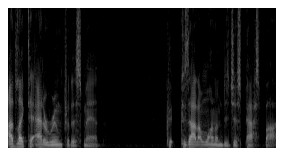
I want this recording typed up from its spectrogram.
I'd like to add a room for this man because I don't want them to just pass by.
